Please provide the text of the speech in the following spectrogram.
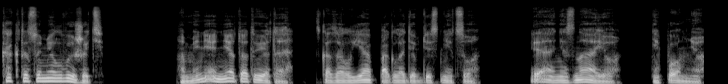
Как ты сумел выжить? У меня нет ответа сказал я, погладив десницу. Я не знаю, не помню.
